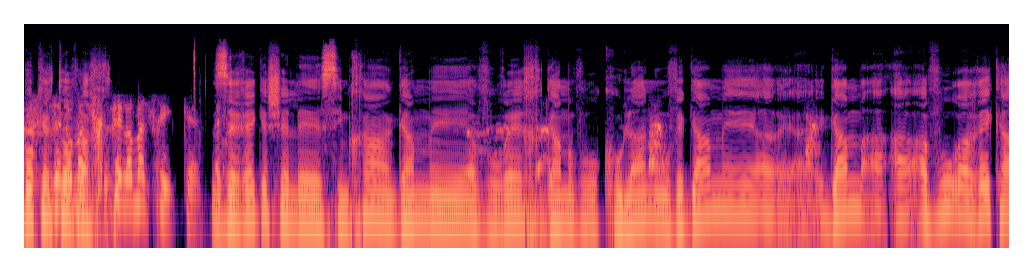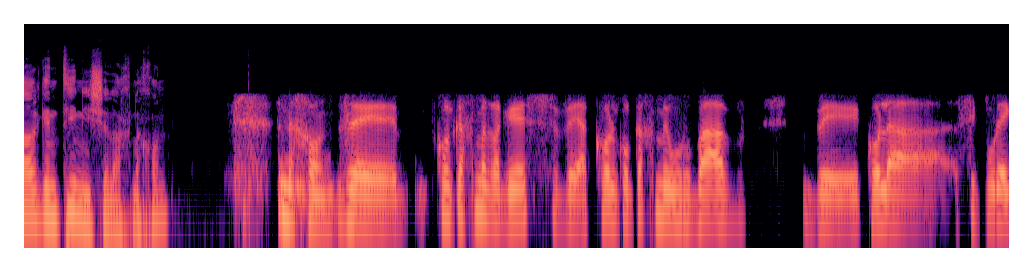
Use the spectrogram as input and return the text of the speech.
בוקר טוב לא לך. זה לא מצחיק, כן. זה רגע של uh, שמחה, גם uh, עבורך, גם עבור כולנו, וגם uh, גם עבור הרקע הארגנטיני שלך, נכון? נכון, זה כל כך מרגש והכל כל כך מעורבב בכל הסיפורי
